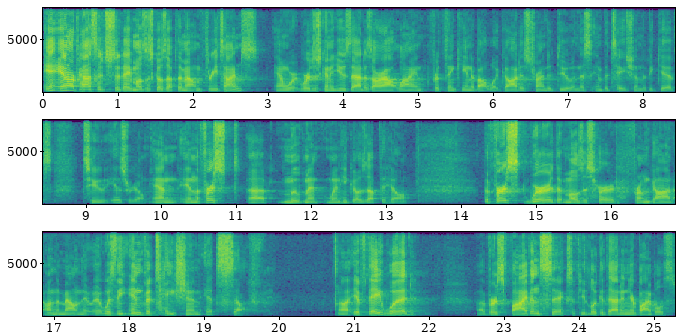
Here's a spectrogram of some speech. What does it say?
in, in our passage today, Moses goes up the mountain three times. And we're, we're just going to use that as our outline for thinking about what God is trying to do in this invitation that he gives to Israel. And in the first uh, movement, when he goes up the hill, the first word that Moses heard from God on the mountain, it, it was the invitation itself. Uh, if they would, uh, verse 5 and 6, if you look at that in your Bibles,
